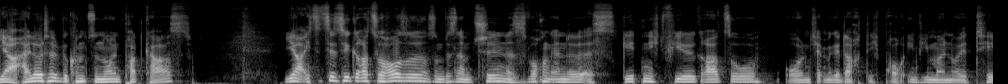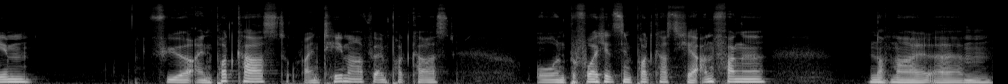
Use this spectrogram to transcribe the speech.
Ja, hi Leute, willkommen zum neuen Podcast. Ja, ich sitze jetzt hier gerade zu Hause, so ein bisschen am Chillen. Es ist Wochenende, es geht nicht viel gerade so. Und ich habe mir gedacht, ich brauche irgendwie mal neue Themen für einen Podcast oder ein Thema für einen Podcast. Und bevor ich jetzt den Podcast hier anfange, nochmal ähm,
